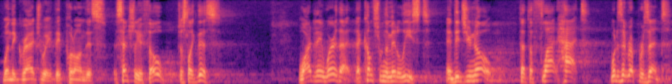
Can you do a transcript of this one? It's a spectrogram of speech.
when they graduate, they put on this, essentially a thobe, just like this. Why do they wear that? That comes from the Middle East. And did you know that the flat hat, what does it represent?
